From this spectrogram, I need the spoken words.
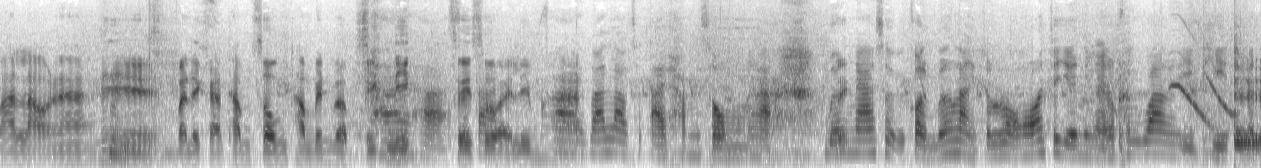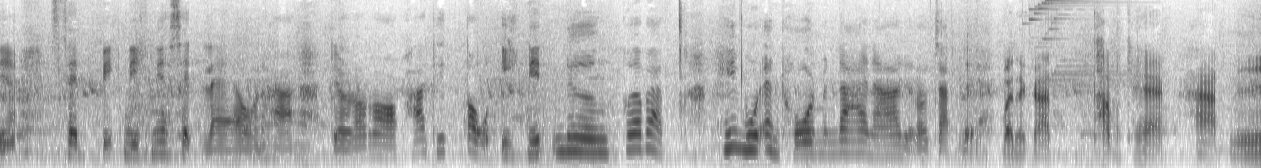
บ้านเรานะฮะนี่บรรยากาศทำทรงทำเป็นแบบปิกนิกใช่ค่ะสวยๆริมหาดใช่บ้านเราสไตล์ทำทรงนะคะเบื้องหน้าสวยไว้ก่อนเบื้องหลังจะร้อนจะเย็นยังไงเราค่อยว่ากันอีกทีแต่ตอนเนี้ยเสร็จปิกนิกเนี่ยเสร็จแล้วนะคะ เดี๋ยวเรารอพระอาทิตย์ตกอีกนิดนึง เพื่อแบบให้มูดแอนโทนมันได้นะ เดี๋ยวเราจัดเลย บรรยากาศทับแขกหาดนี้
